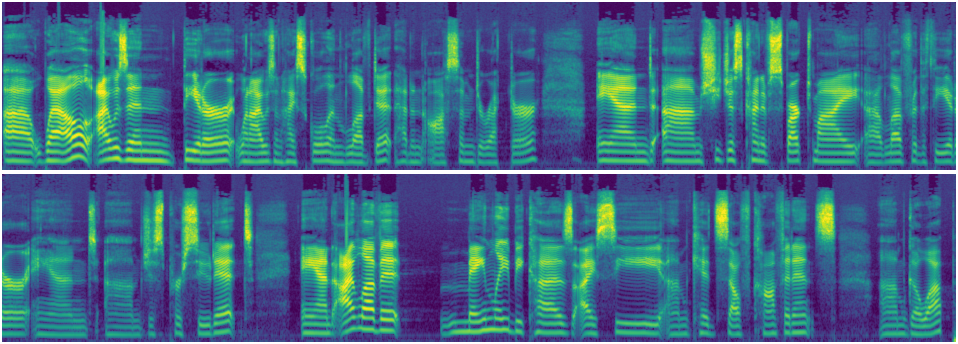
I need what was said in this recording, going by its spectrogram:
Uh, well, I was in theater when I was in high school and loved it. Had an awesome director, and um, she just kind of sparked my uh, love for the theater and um, just pursued it. And I love it mainly because I see um, kids' self confidence um, go up.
